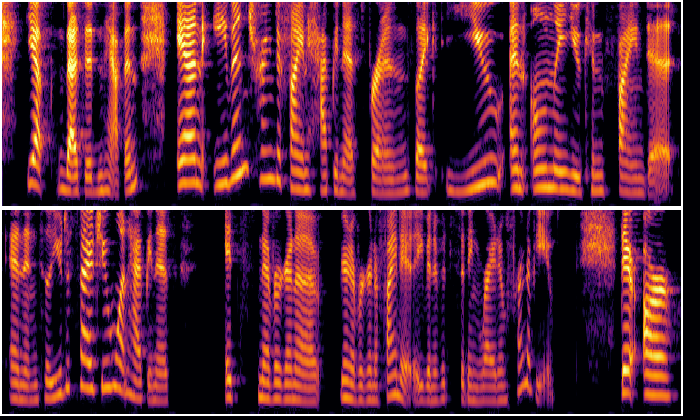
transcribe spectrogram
yep, that didn't happen. And even trying to find happiness, friends, like you and only you can find it. And until you decide you want happiness, it's never gonna you're never gonna find it even if it's sitting right in front of you there are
